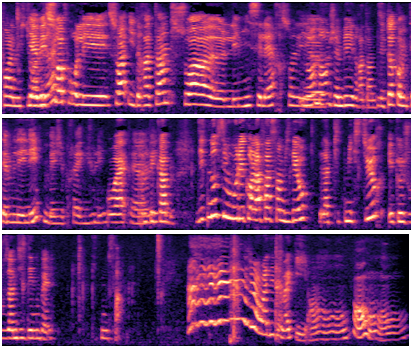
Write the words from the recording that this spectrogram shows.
Pour la Il y avait soit pour les soit hydratantes, soit euh, les micellaires, soit les. Non, euh, non, j'aime bien hydratante. Mais toi, comme t'aimes les laits, ben j'ai pris avec du lait. Ouais, un impeccable. Dites-nous si vous voulez qu'on la fasse en vidéo, la petite mixture, et que je vous en dise des nouvelles. Dites-nous ça. Ah, je vais avoir des démaquillants. Oh.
